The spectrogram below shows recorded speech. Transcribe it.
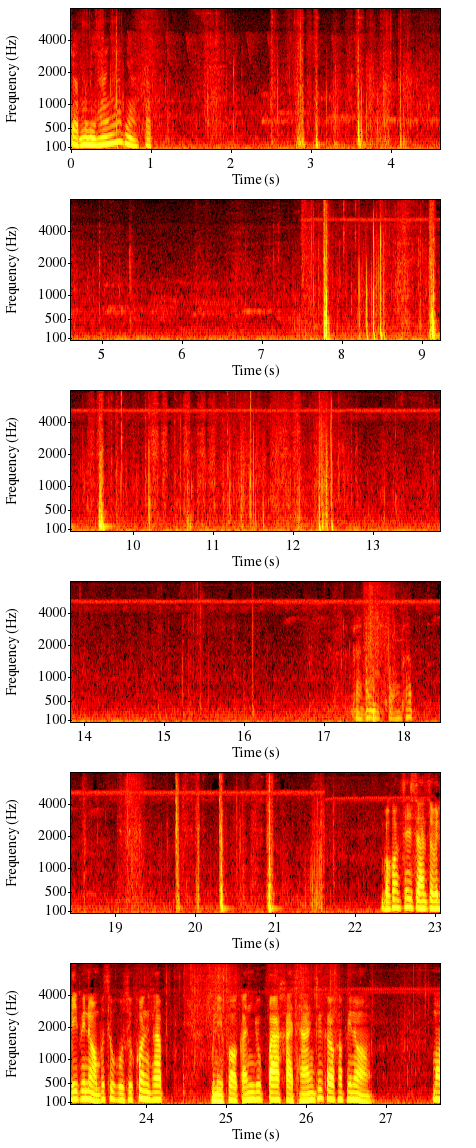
จับมือนี้หายากยากครับการให้อีกสองครับบอกความสีสันสวัสดีพี่น้องผู้สุขุทุกคนครับวันนี้พอกันอยู่ปลาขายทานคือเก่าครับพี่น้องหม้อ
